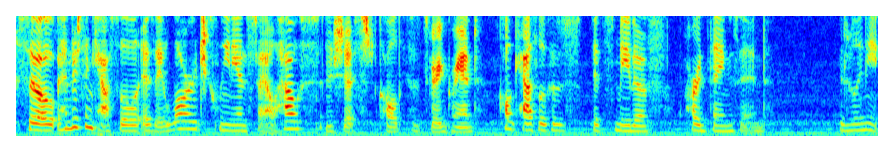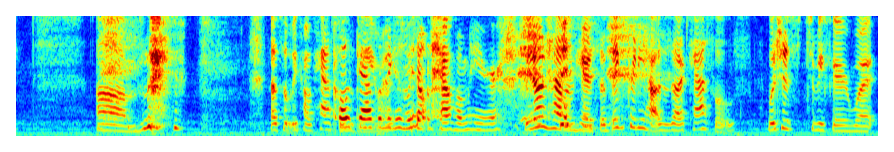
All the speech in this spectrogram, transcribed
So Henderson Castle is a large Queen Anne style house, and it's just called because it's very grand. Called castle because it's made of hard things and is really neat. Um, that's what we call castles. Called castle because we don't have them here. we don't have them here. So big pretty houses are castles, which is to be fair what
